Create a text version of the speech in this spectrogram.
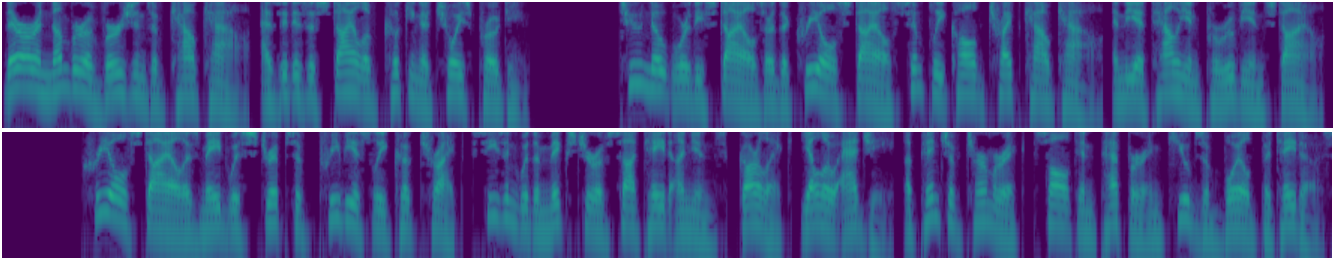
There are a number of versions of cau cau, as it is a style of cooking a choice protein. Two noteworthy styles are the Creole style simply called tripe cau cau, and the Italian Peruvian style. Creole style is made with strips of previously cooked tripe, seasoned with a mixture of sautéed onions, garlic, yellow ají, a pinch of turmeric, salt and pepper and cubes of boiled potatoes.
